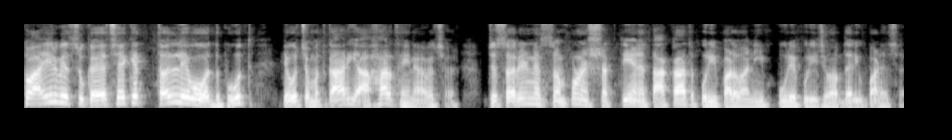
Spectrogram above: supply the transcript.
તો આયુર્વેદ શું કહે છે કે તલ એવો અદ્ભુત, એવો ચમત્કારી આહાર થઈને આવે છે, જે શરીરને સંપૂર્ણ શક્તિ અને તાકાત પૂરી પાડવાની પૂરેપૂરી જવાબદારી ઉપાડે છે.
